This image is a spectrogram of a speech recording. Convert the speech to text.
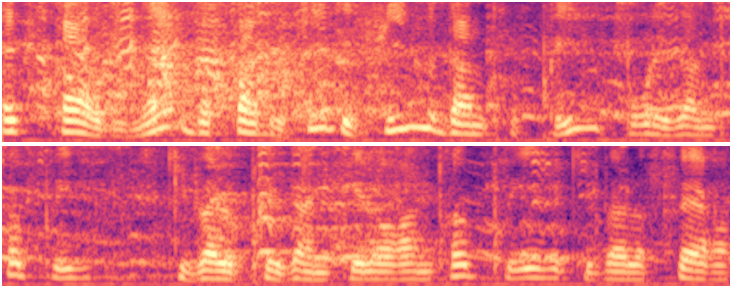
extraordinaire de fabriquer des films d'entreprise pour les entreprises qui veulent présenter leur entreprise, qui veulent faire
